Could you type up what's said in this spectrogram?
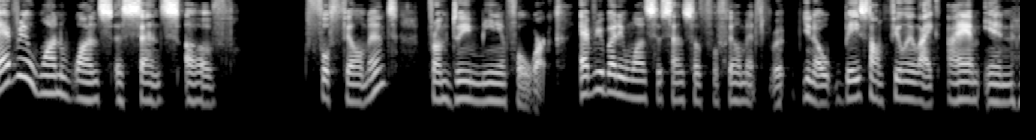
Everyone wants a sense of fulfillment from doing meaningful work. Everybody wants a sense of fulfillment, for, you know, based on feeling like I am in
